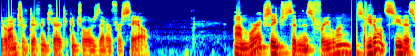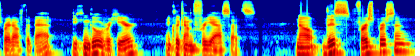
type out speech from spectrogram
have a bunch of different character controllers that are for sale. Um, we're actually interested in this free one. So if you don't see this right off the bat, you can go over here and click on free assets. Now, this first person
